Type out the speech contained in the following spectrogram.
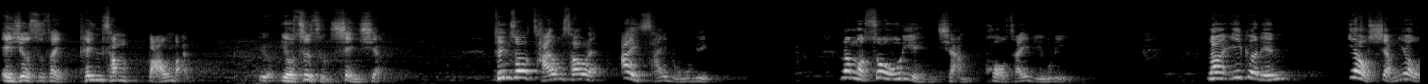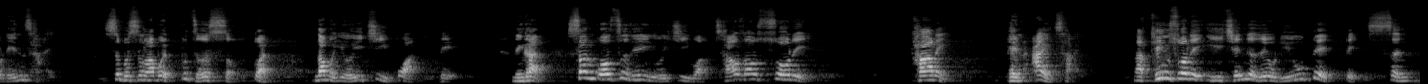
也就是在天仓饱满，有有这种现象。听说曹操呢爱才如命，那么说服力很强，口才流利。那一个人要想要人才，是不是他会不择手段？那么有一句话里面，你看《三国志》里有一句话，曹操说的，他呢很爱才。那听说呢，以前的有刘备本身。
